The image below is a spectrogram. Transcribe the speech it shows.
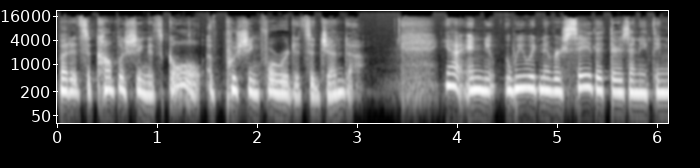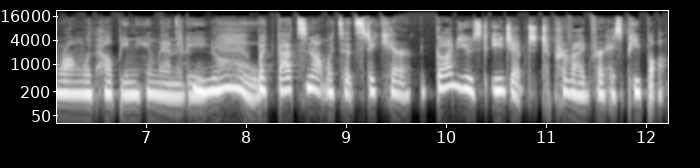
but it's accomplishing its goal of pushing forward its agenda. Yeah, and we would never say that there's anything wrong with helping humanity. No. But that's not what's at stake here. God used Egypt to provide for his people.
